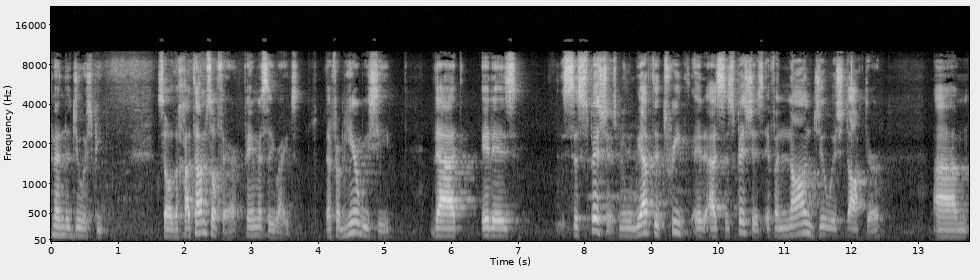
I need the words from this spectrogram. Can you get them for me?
than the Jewish people. So the Khatam Sofer famously writes that from here we see that it is suspicious, meaning we have to treat it as suspicious if a non-Jewish doctor um,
